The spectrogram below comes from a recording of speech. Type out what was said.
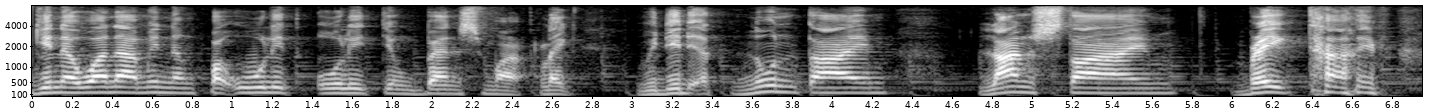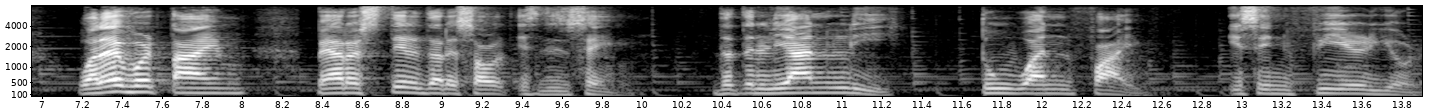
ginawa namin ng paulit-ulit yung benchmark. Like, we did at noon time, lunch time, break time, whatever time, pero still the result is the same. The Lianli 215 is inferior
